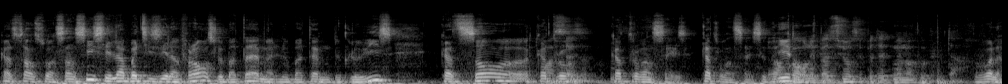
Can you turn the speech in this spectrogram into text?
466, il a baptisé la France, le baptême de Clovis, 496. 96. C'est-à-dire, on n'est pas sûr, c'est peut-être même un peu plus tard. Voilà,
